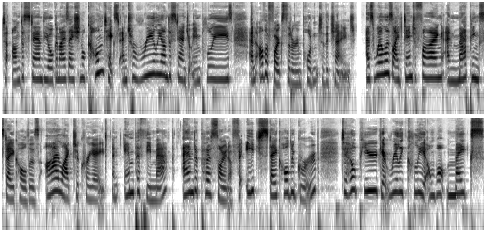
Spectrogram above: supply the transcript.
to understand the organizational context and to really understand your employees and other folks that are important to the change. As well as identifying and mapping stakeholders, I like to create an empathy map and a persona for each stakeholder group to help you get really clear on what makes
